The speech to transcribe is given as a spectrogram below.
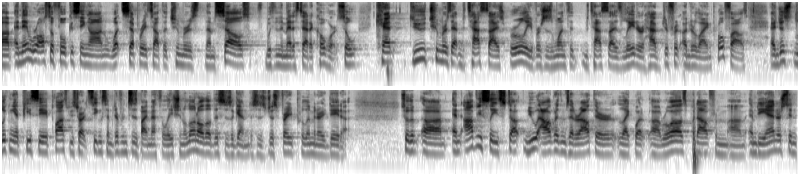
Um, and then we're also focusing on what separates out the tumors themselves within the metastatic cohort. So can, do tumors that metastasize early versus ones that metastasize later have different underlying profiles? And just looking at PCA plots, we start seeing some differences by methylation alone, although this is, again, this is just very preliminary data. So the, um, and obviously new algorithms that are out there, like what uh, Roel has put out from um, MD Anderson,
